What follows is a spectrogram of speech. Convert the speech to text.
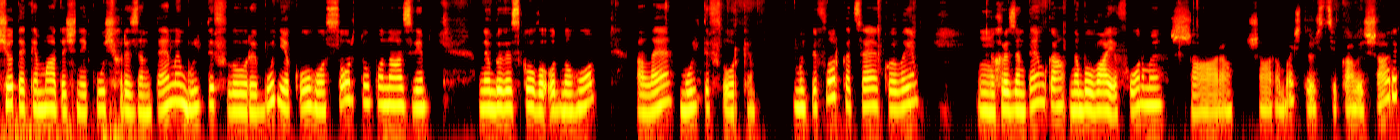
Що таке маточний кущ хризантеми мультифлори будь-якого сорту по назві, не обов'язково одного, але мультифлорки. Мультифлорка це коли хризантемка набуває форми шара. шара. Бачите, ось цікавий шарик.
